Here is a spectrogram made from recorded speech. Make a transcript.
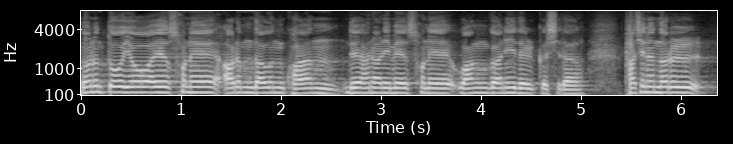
너는 또 여호와의 손에 아름다운 관, 내 하나님의 손에 왕관이 될 것이라. 다시는 너를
